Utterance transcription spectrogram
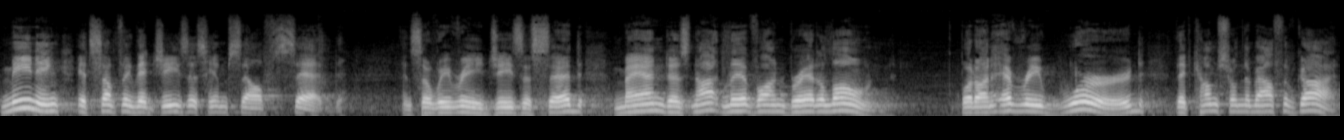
meaning it's something that Jesus himself said. And so we read Jesus said, Man does not live on bread alone, but on every word that comes from the mouth of God.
